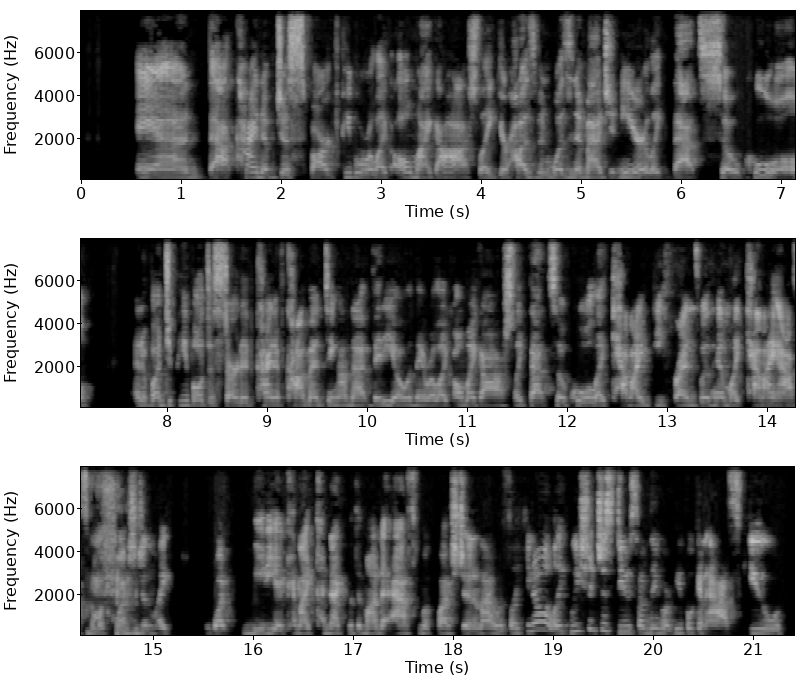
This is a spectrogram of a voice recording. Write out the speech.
And that kind of just sparked people were like, oh my gosh, like your husband was an Imagineer. Like that's so cool and a bunch of people just started kind of commenting on that video and they were like oh my gosh like that's so cool like can i be friends with him like can i ask him a question like what media can i connect with him on to ask him a question and i was like you know what like we should just do something where people can ask you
